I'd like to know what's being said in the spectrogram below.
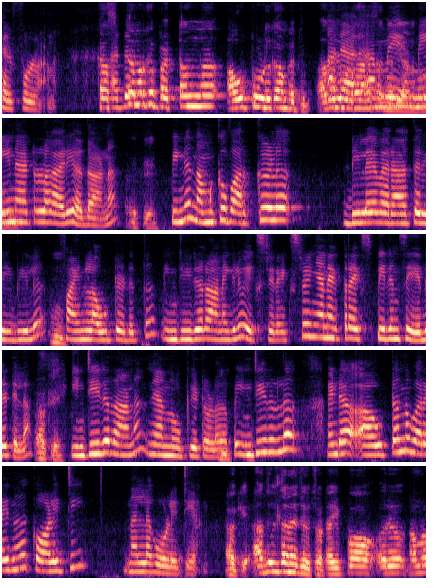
ഹെൽപ്ഫുൾ ആണ്. കസ്റ്റമർക്ക് പെട്ടെന്ന് ഔട്ട് കൊടുക്കാൻ പറ്റും. മെയിൻ ആയിട്ടുള്ള കാര്യം അതാണ്. പിന്നെ നമുക്ക് വർക്കുകൾ ഡിലേ വരാത്ത രീതിയിൽ ഫൈനൽ ഔട്ട് എടുത്ത് ഇന്റീരിയർ ആണെങ്കിലും എക്സ്റ്റീരിയർ എക്സ്റ്റീരിയർ ഞാൻ എത്ര എക്സ്പീരിയൻസ് ചെയ്തിട്ടില്ല. ഇന്റീരിയർ ആണ് ഞാൻ നോക്കിയിട്ടുള്ളത്. അപ്പൊ ഇന്റീരിയറിൽ അതിന്റെ ഔട്ട് എന്ന് പറയുന്നത് ക്വാളിറ്റി നല്ല ക്വാളിറ്റിയാണ് ഓക്കെ അതിൽ തന്നെ ചോദിച്ചോട്ടെ. ഇപ്പോ ഒരു നമ്മൾ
